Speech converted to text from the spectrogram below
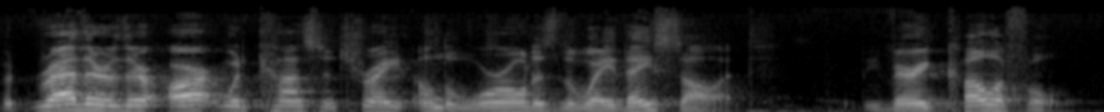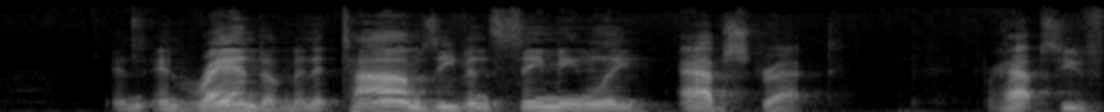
but rather their art would concentrate on the world as the way they saw it. It'd be very colorful and, and random, and at times even seemingly abstract. Perhaps you've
